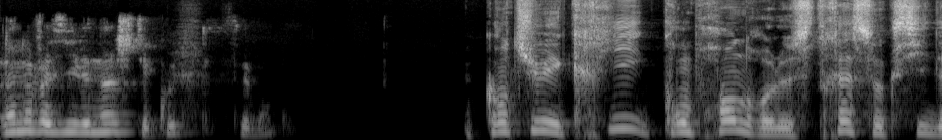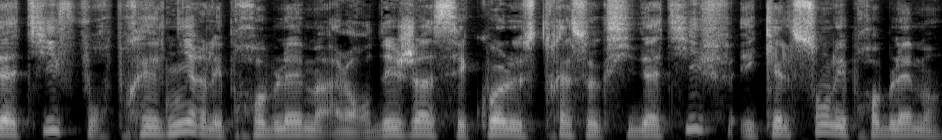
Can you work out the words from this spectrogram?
Non, non, vas-y, Léna, je t'écoute. C'est bon. quand tu écris comprendre le stress oxydatif pour prévenir les problèmes, alors déjà, c'est quoi le stress oxydatif et quels sont les problèmes?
